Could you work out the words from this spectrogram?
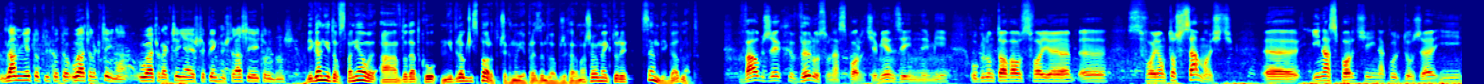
y, dla mnie to tylko to uatrakcyjna, uatrakcyjnia jeszcze piękność trasy i jej trudność. Bieganie to wspaniały, a w dodatku niedrogi sport, przekonuje prezydent Wałbrzycha Roman który sam biega od lat. Wałbrzych wyrósł na sporcie, między innymi ugruntował swoje, e, swoją tożsamość e, i na sporcie, i na kulturze i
